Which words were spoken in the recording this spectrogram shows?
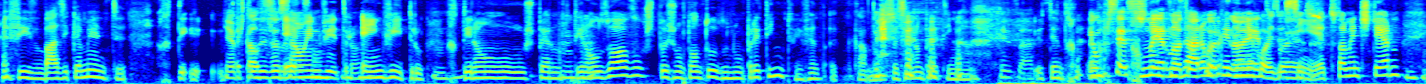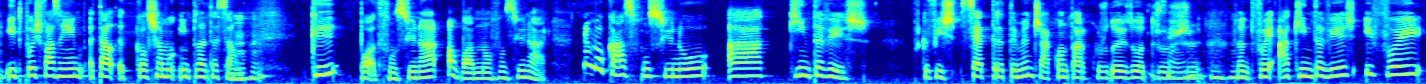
A FIV basicamente é a fertilização é, in vitro. É in vitro. Uhum. Retiram o esperma, retiram uhum. os óvulos, depois juntam tudo num pratinho. Tu inventa... Calma, não sei se é num pratinho, não é? Exato. Eu tento é um processo romantizar um bocadinho é? a coisa. Depois. Sim, é totalmente externo uhum. e depois fazem a tal que eles chamam implantação. Uhum. que pode funcionar ou pode não funcionar. No meu caso, funcionou à quinta vez. Porque eu fiz sete tratamentos, já a contar com os dois outros. Uhum. Portanto, foi à quinta vez e foi.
